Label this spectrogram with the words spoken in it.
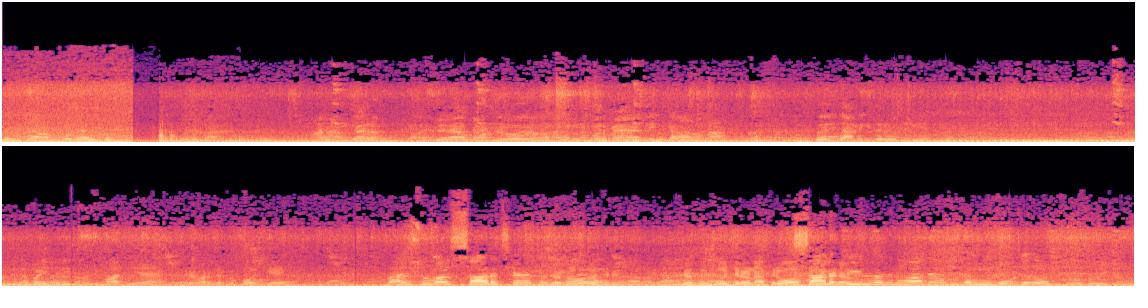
मिलते हैं आपको वेलकम फ़ोन नंबर मैं लिंक करा रहा हूँ ना फिर जाने की ज़रूरत ही नहीं है। भाई इतनी की बात ये है मेरे बार घर पे पहुँच गए भाई सुबह साढ़े छः जो बजे तुम सोच जो तुम सोच रहे हो ना फिर वो साढ़े तीन बजने वाले अभी तक नहीं पहुँचे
